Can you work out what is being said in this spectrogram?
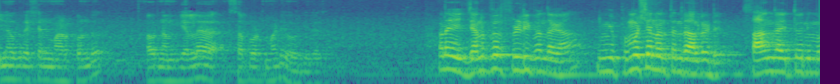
ಇನಾಗ್ರೇಷನ್ ಮಾಡಿಕೊಂಡು ಅವ್ರು ನಮಗೆಲ್ಲ ಸಪೋರ್ಟ್ ಮಾಡಿ ಹೋಗಿದ್ದಾರೆ. ಅಣ್ಣ ಈ ಜನಪದ ಫೀಲ್ಡಿಗೆ ಬಂದಾಗ ನಿಮಗೆ ಪ್ರಮೋಷನ್ ಅಂತಂದ್ರೆ ಆಲ್ರೆಡಿ ಸಾಂಗ್ ಆಯಿತು ನಿಮ್ಮ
